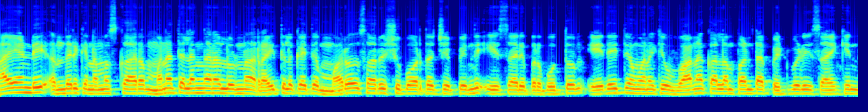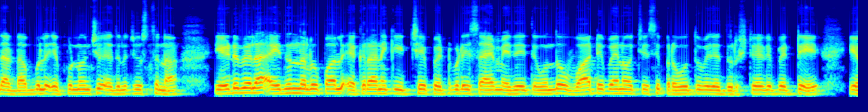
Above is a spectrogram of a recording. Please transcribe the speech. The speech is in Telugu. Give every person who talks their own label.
Speaker 1: హాయ్ అండి అందరికీ నమస్కారం. మన తెలంగాణలో ఉన్న రైతులకైతే మరోసారి శుభవార్త చెప్పింది. ఈసారి ప్రభుత్వం ఏదైతే మనకి వానాకాలం పంట పెట్టుబడి సాయం కింద డబ్బులు ఎప్పటి నుంచో ఎదురు చూస్తున్న ఏడు వేల ఐదు వందల రూపాయలు ఎకరానికి ఇచ్చే పెట్టుబడి సాయం ఏదైతే ఉందో వాటిపైన వచ్చేసి ప్రభుత్వం ఇది దృష్టి పెట్టి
